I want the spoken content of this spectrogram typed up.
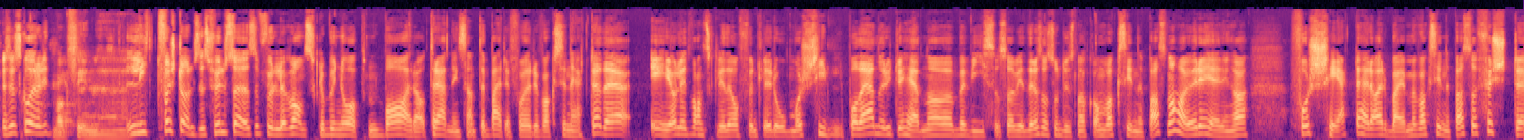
litt, vaksine... Litt forståelsesfull, så er det selvfølgelig vanskelig å begynne å åpne barer og treningssenter bare for vaksinerte. Det er jo litt vanskelig i det offentlige rom å skille på det, når du ikke har noe bevis osv. Så videre, sånn som du snakka om vaksinepass. Nå har jo regjeringa forsert det her arbeidet med vaksinepass. og Første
